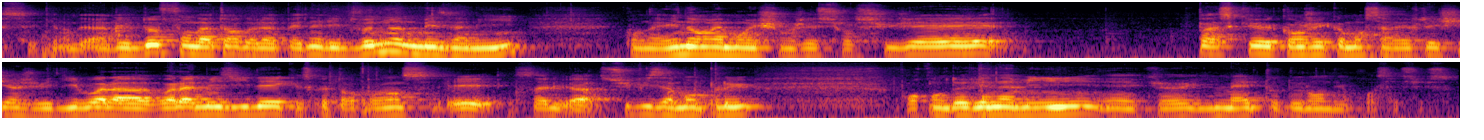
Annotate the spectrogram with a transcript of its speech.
C'est un, des deux fondateurs de la PNL, il est devenu un de mes amis, qu'on a énormément échangé sur le sujet. Parce que quand j'ai commencé à réfléchir, je lui ai dit voilà, voilà mes idées, qu'est-ce que tu en penses? Et ça lui a suffisamment plu pour qu'on devienne amis et qu'il m'aide tout au long du processus.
